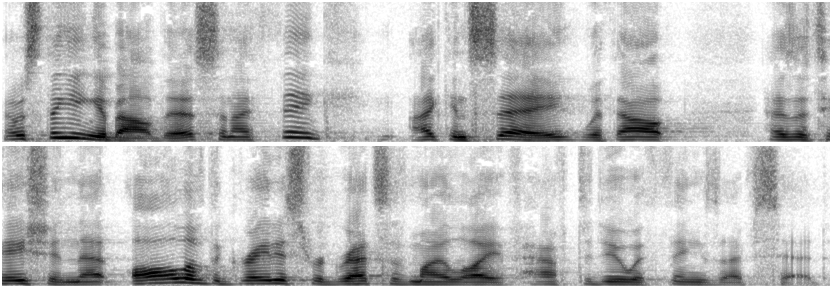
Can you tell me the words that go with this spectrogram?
I was thinking about this, and I think I can say without hesitation that all of the greatest regrets of my life have to do with things I've said.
